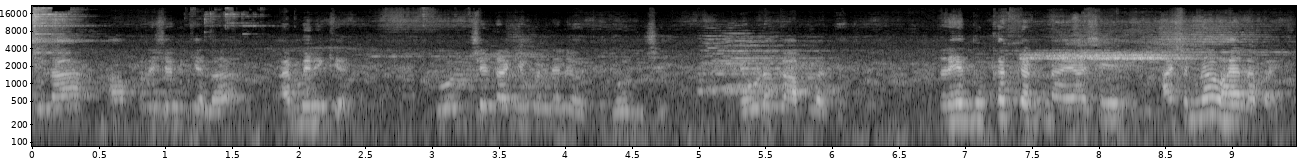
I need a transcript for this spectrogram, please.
तिला ऑपरेशन केलं अमेरिकेत. दोनशे टाके पडलेले होते दोनशे. एवढं कापलं ते. तर हे दुःखद घटना आहे. अशी अशी न व्हायला पाहिजे.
